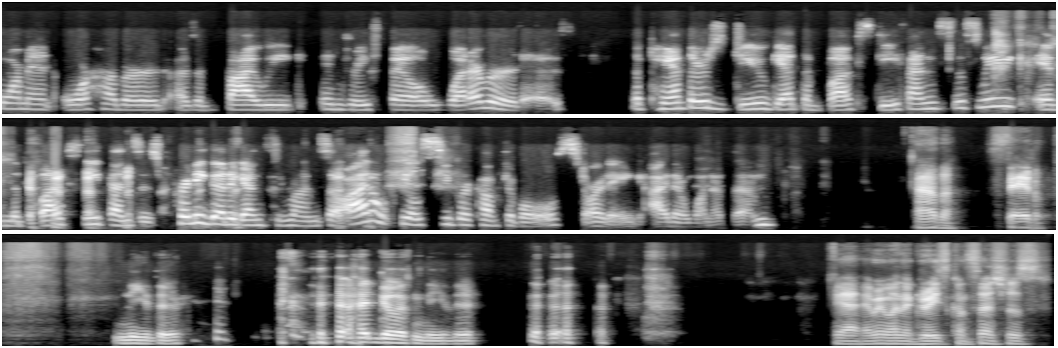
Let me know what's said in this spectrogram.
Foreman or Hubbard as a bye week injury fill, whatever it is. The Panthers do get the Bucs defense this week, and the Bucs defense is pretty good against the run. So I don't feel super comfortable starting either one of them. Nada, cero. Neither. I'd go with neither. yeah, everyone agrees. Consensus.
